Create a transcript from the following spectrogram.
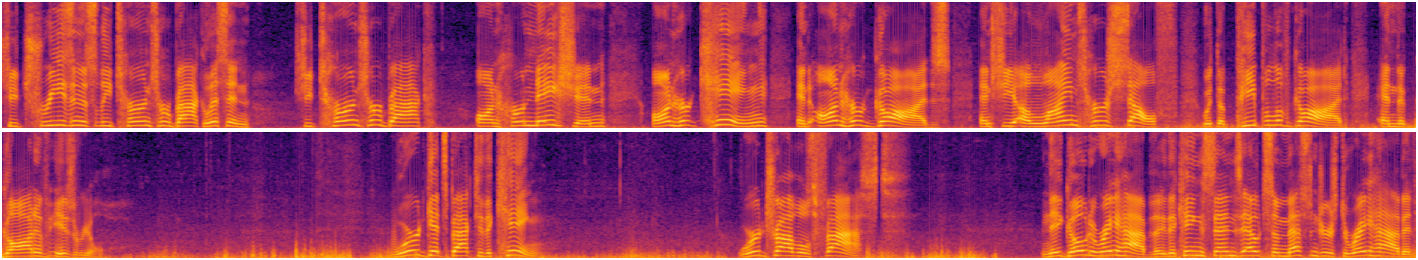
she treasonously turns her back. Listen, she turns her back on her nation, on her king, and on her gods, and she aligns herself with the people of God and the God of Israel. Word gets back to the king. Word travels fast. And they go to Rahab. The, the, king sends out some messengers to Rahab and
